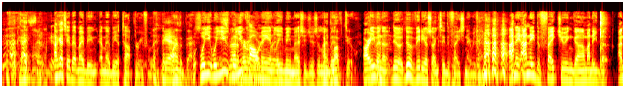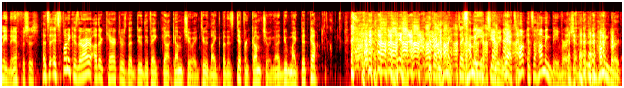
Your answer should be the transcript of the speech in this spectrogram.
Okay. I got to say that may be that may be a top three for me. Yeah. One of the best. Will you will you will you call me and leave me messages a little bit. I'd love to. Or even a, do a, do a video so I can see the face and everything. I need I need the fake chewing gum. I need the I need the emphasis. That's it's funny because there are other characters that do the fake gum chewing too, like but it's different gum chewing. I do Mike Ditka. It's like a humming. It's like a humming. Speed chewing. Yeah, it's hum, it's a humming bee version. Hummingbird.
